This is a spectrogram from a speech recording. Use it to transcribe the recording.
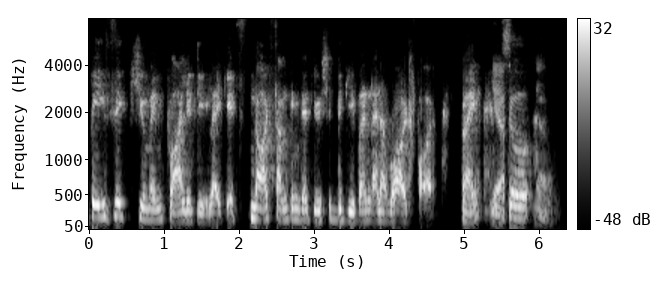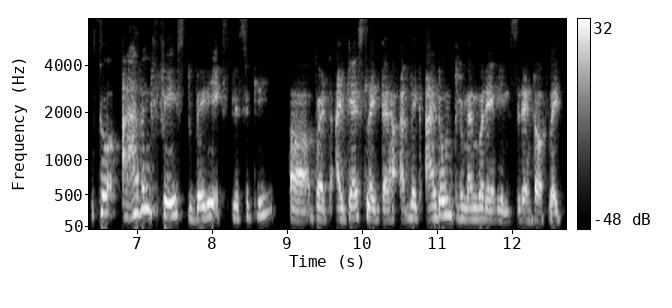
basic human quality. Like it's not something that you should be given an award for, right? Yeah. So, yeah. so I haven't faced very explicitly, uh, but I guess like that, like I don't remember any incident of like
